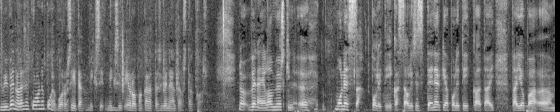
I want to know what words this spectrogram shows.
hyvin venäläisen kuuloinen puheenvuoro siitä, miksi, miksi Euroopan kannattaisi Venäjältä ostaa kaasua. No Venäjällä on myöskin ö, monessa politiikassa, oli se sitten energiapolitiikkaa tai, tai jopa ö,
